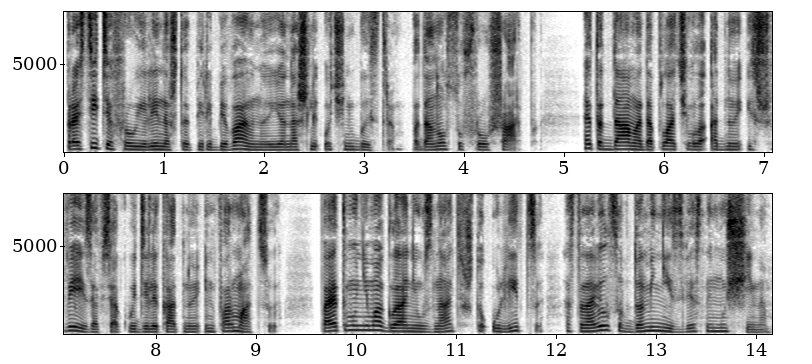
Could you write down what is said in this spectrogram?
Простите, фру Елина, что перебиваю, но ее нашли очень быстро, по доносу фру Шарп. Эта дама доплачивала одной из швей за всякую деликатную информацию поэтому не могла не узнать, что у Лицы остановился в доме неизвестный мужчина.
